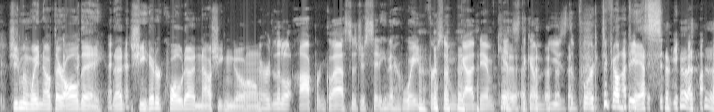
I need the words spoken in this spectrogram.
She's been waiting out there all day. That she hit her quota and now she can go home. Her little opera glasses just sitting there waiting for some goddamn kids to come use the porta To come potty. piss. Yeah.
